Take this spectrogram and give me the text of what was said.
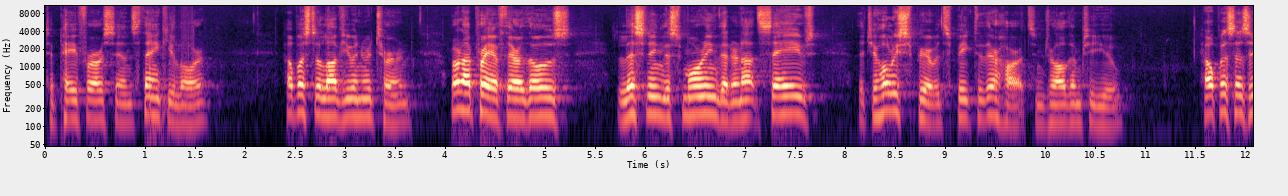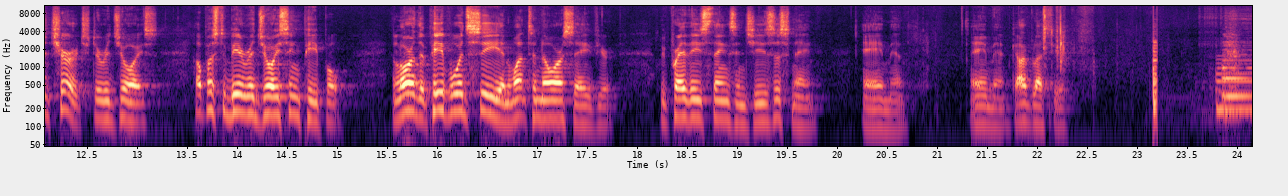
to pay for our sins. Thank you, Lord. Help us to love you in return. Lord, I pray if there are those listening this morning that are not saved, that your Holy Spirit would speak to their hearts and draw them to you. Help us as a church to rejoice. Help us to be a rejoicing people. And Lord, that people would see and want to know our Savior. We pray these things in Jesus' name. Amen. Amen. God bless you.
